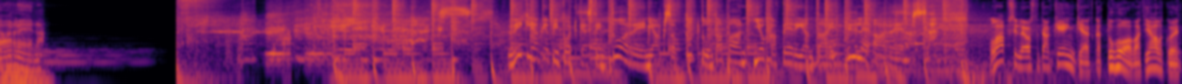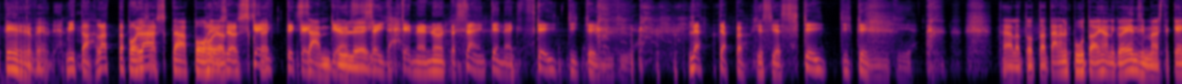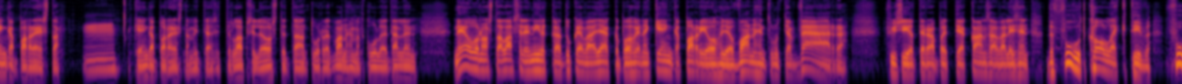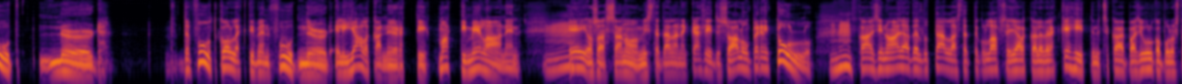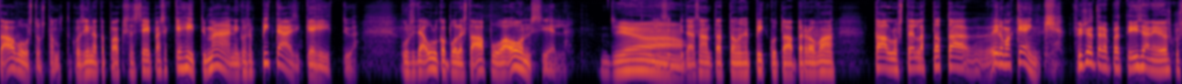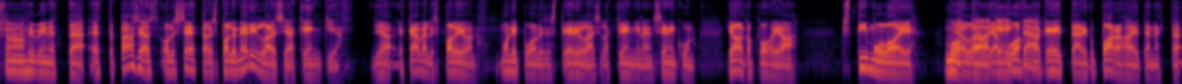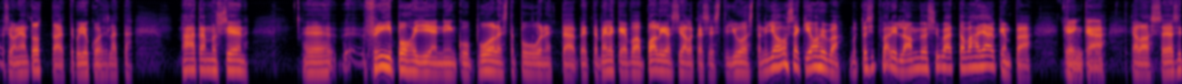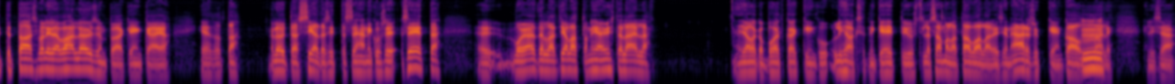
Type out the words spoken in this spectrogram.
Areena. Viki ja Köpi podcastin tuorein jakso tuttuun tapaan joka perjantai Yle Areenassa. Lapsille ostetaan kenkiä, jotka tuhoavat jalkojen terveyden. Mitä? Lättäpohjaisia, Lättää pohjat, pohjaisia skeittikenkiä. sämpylöitä. Seitsemän noita sääntenä skeittikenkiä. Lättäpohjaisia skeittikenkiä. Täällä, tota, täällä nyt puhutaan ihan niin ensimmäistä kenkäpareista, Mm. kenkäpareista, mitä sitten lapsille ostetaan. Tuoreet vanhemmat kuulee tällöin neuvon ostaa lapselle nilkkaa tukevaa jäykkäpohjainen kenkäpariohje on vanhentunut ja väärä. Fysioterapeutti ja kansainvälisen The Food Collective Food Nerd The Food Collectiven Food Nerd, eli jalkanörtti Matti Melanen, mm. ei osaa sanoa, mistä tällainen käsitys on alun perin tullut. Mm-hmm. Kai siinä on ajateltu tällaista, että kun lapsen jalka ei ole vielä kehittynyt, se kaipaisi ulkopuolista avustusta, mutta kun siinä tapauksessa se ei pääse kehittymään niin kuin se pitäisi kehittyä, kun sitä ulkopuolista apua on siellä. Joo. Eli sitten pitäisi antaa tuommoisen pikkutaaperon vaan tallustella tota, ilman kenkiä. Fysioterapeutti isäni on joskus sanonut hyvin, että, että pääasia olisi se, että olisi paljon erilaisia kenkiä ja, ja kävelisi paljon monipuolisesti erilaisilla kengillä. Niin se niin kuin jalkapohjaa stimuloi Muokkaa, ja kehittää. muokkaa kehittää niin kuin parhaiten. Että se on ihan totta, että kun joku on sillä, että mä tämmöisien free-pohjien niin kuin puolesta puhun, että, että melkein vaan paljasjalkaisesti juosta, niin joo, sekin on hyvä, mutta sitten välillä on myös hyvä, että on vähän jäykempää kenkää, Kenkää. jalassa ja sitten taas välillä vähän löysempää kenkää ja, ja tota, löytää sieltä sitten sehän niin kuin se, se, että voi ajatella, että jalat on ihan yhtä lailla ja jalkapohjat, kaikki niin kuin lihakset, niin kehittyy just sillä samalla tavalla, eli sen ärsykkeen kautta. Mm. Eli, eli sä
